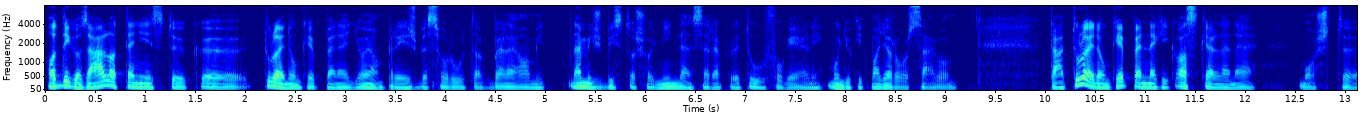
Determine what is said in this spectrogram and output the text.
addig az állattenyésztők ö, tulajdonképpen egy olyan présbe szorultak bele, amit nem is biztos, hogy minden szereplő túl fog élni, mondjuk itt Magyarországon. Tehát tulajdonképpen nekik azt kellene most ö,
